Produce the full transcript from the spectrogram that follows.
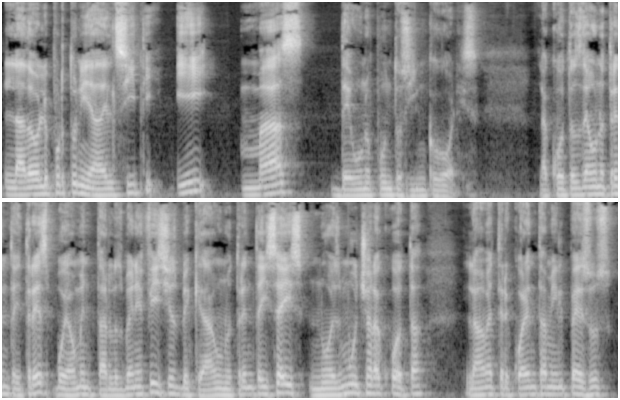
la doble oportunidad del City y más de 1.5 goles. La cuota es de 1.33, voy a aumentar los beneficios, me queda 1.36, no es mucha la cuota, le va a meter 40 mil pesos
